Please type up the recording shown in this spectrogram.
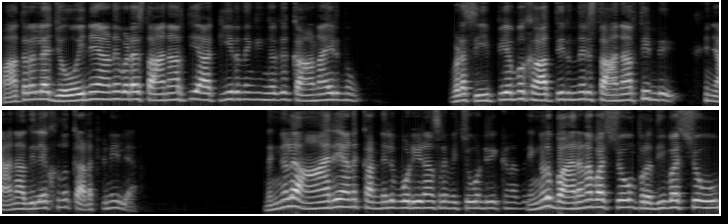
മാത്രമല്ല ജോയിനെയാണ് ഇവിടെ സ്ഥാനാർത്ഥി ആക്കിയിരുന്നെങ്കിൽ നിങ്ങൾക്ക് കാണായിരുന്നു. ഇവിടെ സി പി എം കാത്തിരുന്നൊരു സ്ഥാനാർത്ഥി ഉണ്ട് ഞാൻ അതിലേക്കൊന്നും കടക്കണില്ല. നിങ്ങൾ ആരെയാണ് കണ്ണിൽ പൊടിയിടാൻ ശ്രമിച്ചുകൊണ്ടിരിക്കുന്നത്? നിങ്ങൾ ഭരണപക്ഷവും പ്രതിപക്ഷവും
